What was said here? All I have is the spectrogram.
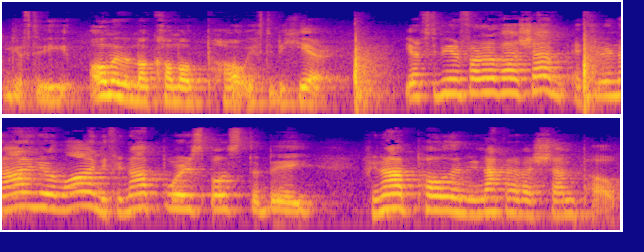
you have to be Omer b'makomo po, you have to be here. You have to be in front of Hashem. If you're not in your line, if you're not where you're supposed to be, if you're not po, then you're not going to have Hashem po.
